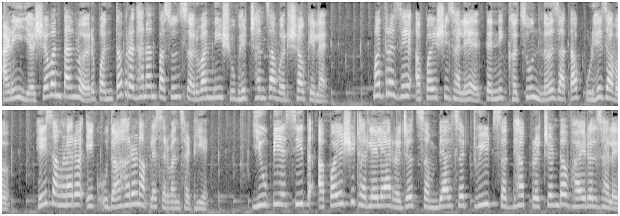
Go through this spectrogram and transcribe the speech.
आणि यशवंतांवर पंतप्रधानांपासून सर्वांनी शुभेच्छांचा वर्षाव केलाय. मात्र जे अपयशी झाले आहेत त्यांनी खचून न जाता पुढे जावं. हे सांगणारं एक उदाहरण आपल्या सर्वांसाठी आहे. युपीएससीत अपयशी ठरलेल्या रजत संब्यालचं ट्विट सध्या प्रचंड व्हायरल झालंय.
